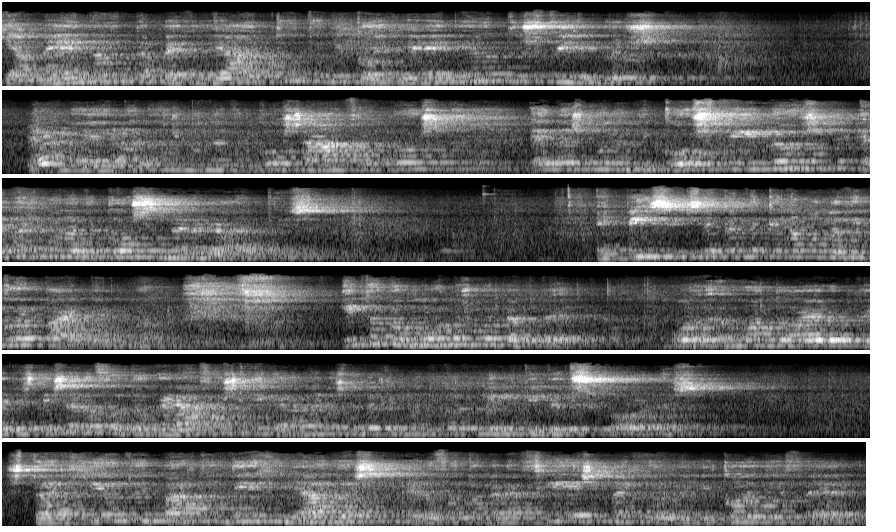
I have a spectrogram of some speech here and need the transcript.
Για μένα, τα παιδιά του, την οικογένεια, τους φίλους. Είναι ένας μοναδικός άνθρωπος, ένας μοναδικός φίλος, ένας μοναδικός συνεργάτης. Επίσης, έκανε και ένα μοναδικό επάγγελμα. Ήταν ο μόνος μόνο αεροπεριστής αεροφωτογράφος εγγεγραμμένος στο επαγγελματικό επιμελητήριο της χώρας. Στο αρχείο του υπάρχουν 2.000 αεροφωτογραφίες με αρχαιολογικό ενδιαφέρον.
